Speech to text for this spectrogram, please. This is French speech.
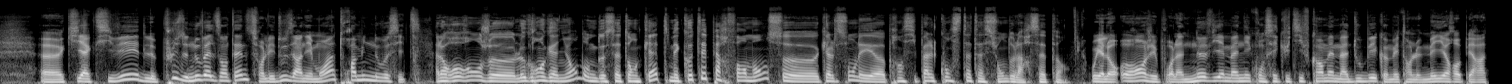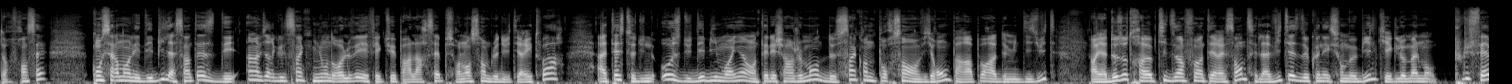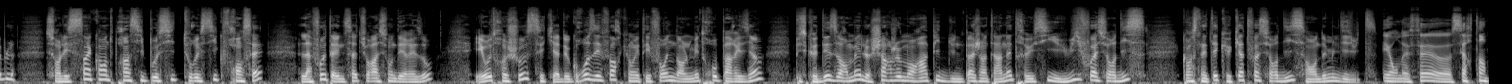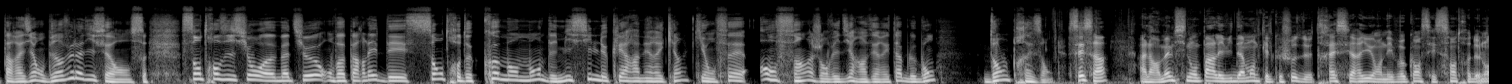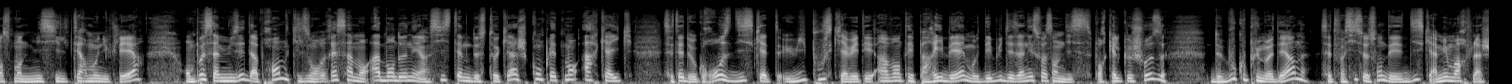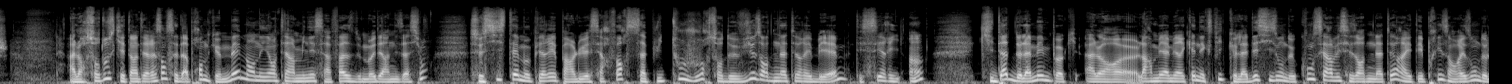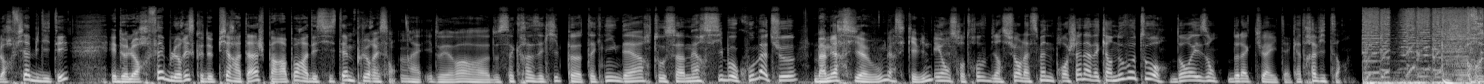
euh, qui a activé le plus de nouvelles antennes sur les 12 derniers mois, 3000 nouveaux sites. Alors Orange, euh, le grand gagnant donc de cette enquête, mais côté performance, euh, quelles sont les principales constatations de l'ARCEP Oui, alors Orange est pour la neuvième année consécutive quand même adoubé comme étant le meilleur opérateur français. Concernant les débits, la synthèse des 1,5 million de relevés effectués par l'ARCEP sur l'ensemble du territoire atteste d'une hausse du débit moyen en téléchargement de 50% environ par rapport à 2018. Alors il y a deux autres euh, petites infos intéressantes, c'est la vitesse de connexion mobile qui est globalement plus faible sur les 50 principaux sites touristiques français, la faute à une saturation des réseaux. Et autre chose, c'est qu'il y a de gros efforts qui ont été fournis dans le métro parisien, puisque désormais le chargement rapide d'une page internet réussit 8 fois sur 10, quand ce n'était que 4 fois sur 10 en 2018. Et en effet, euh, certains Parisiens ont bien vu la différence. Sans transition, euh, Mathieu, on va parler des centres de commandement des missiles nucléaires américains qui ont fait enfin, j'ai envie de dire, un véritable bond dans le présent. C'est ça. Alors même si l'on parle évidemment de quelque chose de très sérieux en évoquant ces centres de lancement de missiles thermonucléaires, on peut s'amuser d'apprendre qu'ils ont récemment abandonné un système de stockage complètement archaïque. C'était de grosses disquettes 8 pouces qui avaient été inventées par IBM au début des années 70 pour quelque chose de beaucoup plus moderne. Cette fois-ci, ce sont des disques à mémoire flash. Alors surtout, ce qui est intéressant, c'est d'apprendre que même en ayant terminé sa phase de modernisation, ce système opéré par l'US Air Force s'appuie toujours sur de vieux ordinateurs IBM, des séries 1, qui datent de la même époque. Alors euh, l'armée américaine explique que la décision de conserver ces ordinateurs a été prise en raison de leur fiabilité et de leur faible risque de piratage par rapport à des systèmes plus récents. Ouais, il doit y avoir euh, de sacrées équipes euh, techniques derrière tout ça. Merci beaucoup Mathieu. Bah merci à vous, merci Kevin. Et on se retrouve bien sûr la semaine prochaine avec un nouveau tour d'horizon de l'actu high-tech. À très vite.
